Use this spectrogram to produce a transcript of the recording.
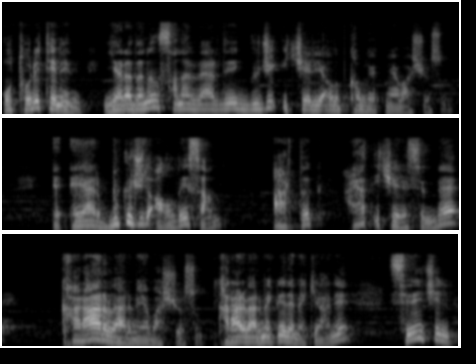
otoritenin, yaradanın sana verdiği gücü içeriye alıp kabul etmeye başlıyorsun. E, eğer bu gücü de aldıysan artık hayat içerisinde karar vermeye başlıyorsun. Karar vermek ne demek yani? Senin için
